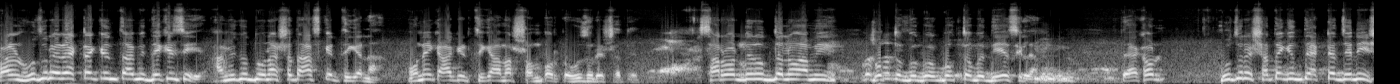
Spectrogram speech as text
কারণ হুজুরের একটা কিন্তু আমি দেখেছি, আমি কিন্তু ওনার সাথে আজকের থেকে না, অনেক আগের থেকে আমার সম্পর্ক হুজুরের সাথে। সারওয়ারদের উদ্যানেও আমি বক্তব্য বক্তব্য দিয়েছিলাম। তো এখন হুজুরের সাথে কিন্তু একটা জিনিস,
